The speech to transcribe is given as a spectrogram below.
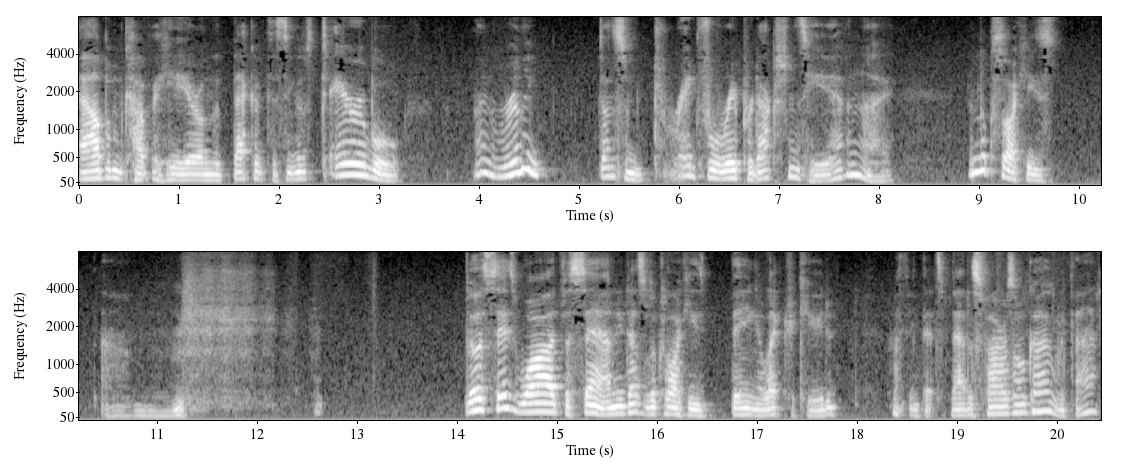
album cover here on the back of this thing was terrible. They've really done some dreadful reproductions here, haven't they? It looks like he's. Um... well, it says wired for sound. He does look like he's being electrocuted. I think that's about as far as I'll go with that.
